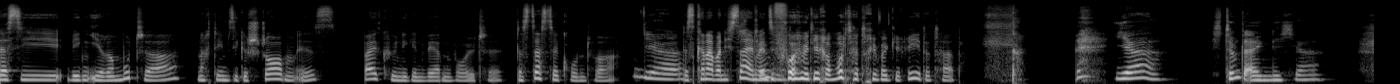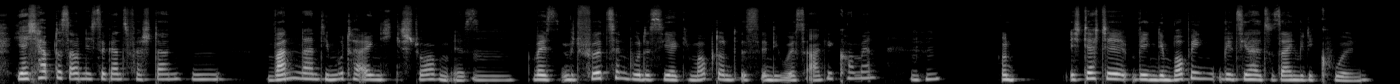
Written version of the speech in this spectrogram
dass sie wegen ihrer Mutter, nachdem sie gestorben ist, Ballkönigin werden wollte. Dass das der Grund war. Ja. Das kann aber nicht sein, wenn sie Stimmt. vorher mit ihrer Mutter drüber geredet hat. Ja, stimmt eigentlich, ja. Ja, ich habe das auch nicht so ganz verstanden, wann dann die Mutter eigentlich gestorben ist. Mhm. Weil mit 14 wurde sie ja gemobbt und ist in die USA gekommen. Mhm. Und ich dachte, wegen dem Mobbing will sie halt so sein wie die Coolen.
